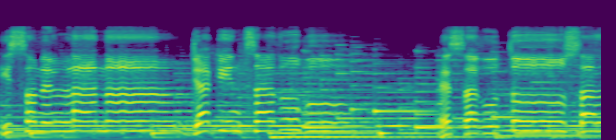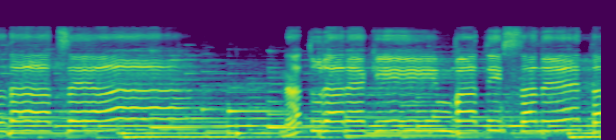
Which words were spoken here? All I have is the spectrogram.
Gizonen lana jakintza dugu Ezagutu zaldatzea Naturarekin bat izan eta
